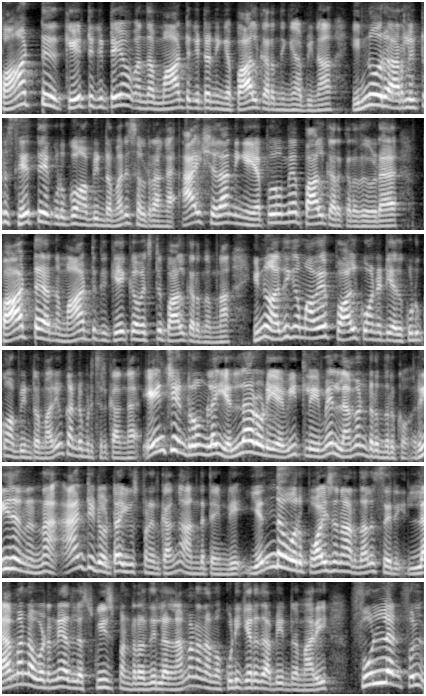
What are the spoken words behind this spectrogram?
பாட்டு கேட்டுக்கிட்டே அந்த மாட்டுக்கிட்ட நீங்கள் பால் கறந்தீங்க அப்படின்னா இன்னொரு அரை லிட்டர் சேர்த்தே கொடுக்கும் அப்படின்ற மாதிரி சொல்கிறாங்க ஆக்சுவலாக நீங்கள் எப்போவுமே பால் கறக்கிறத விட பாட்டை அந்த மாட்டுக்கு கேட்க வச்சுட்டு பால் கறந்தோம்னா இன்னும் அதிகமாகவே பால் குவான்டிட்டி அது கொடுக்கும் அப்படின்ற மாதிரியும் கண்டுபிடிச்சிருக்காங்க. ஏன்ஷியன் ரோமில் எல்லாருடைய வீட்லேயுமே லெமன் இருந்திருக்கும். ரீசன் என்ன ஆன்டிடோட்டாக யூஸ் பண்ணியிருக்காங்க அந்த டைம்லேயே எந்த ஒரு பாய்சனாக இருந்தாலும் சரி லெமனை உடனே அதில் ஸ்குவீஸ் பண்ணுறது இல்லை லெமனை நம்ம குடிக்கிறது அப்படின்ற மாதிரி ஃபுல் அண்ட் ஃபுல்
